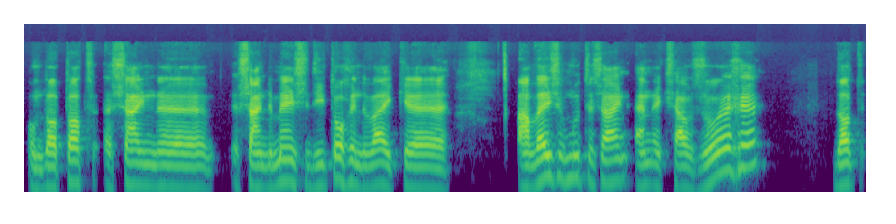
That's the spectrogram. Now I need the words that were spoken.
Omdat dat zijn, uh, zijn de mensen die toch in de wijk uh, aanwezig moeten zijn. En ik zou zorgen dat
